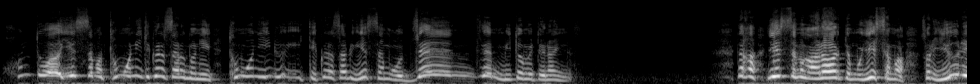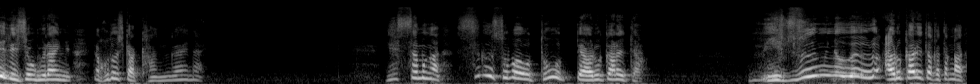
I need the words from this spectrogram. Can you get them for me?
本当はイエス様共にいてくださるのに共にいてくださるイエス様を全然認めてないんです。だからイエス様が現れてもイエス様はそれ幽霊でしょうぐらいなことしか考えない。イエス様がすぐそばを通って歩かれた。湖の上を歩かれた方が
